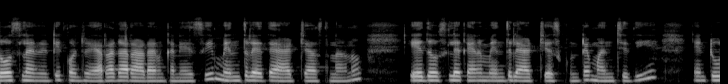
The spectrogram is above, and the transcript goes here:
దోశలు అనేటివి కొంచెం ఎర్రగా రావడానికి అనేసి మెంతులు అయితే యాడ్ చేస్తున్నాను. ఏ దోశలకైనా మెంతులు యాడ్ చేసుకుంటే మంచిది. నేను టూ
